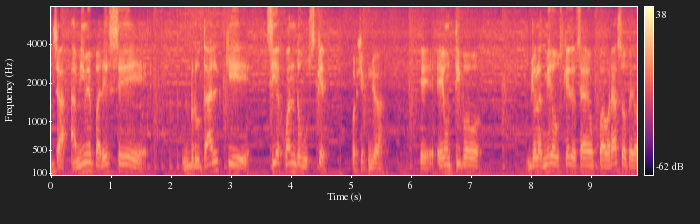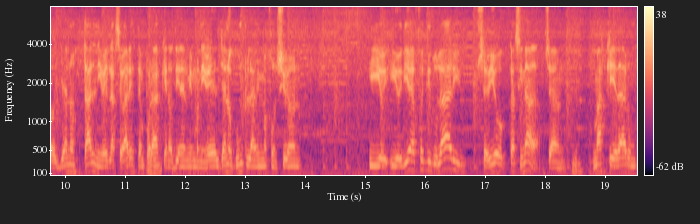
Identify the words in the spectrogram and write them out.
O sea, a mí me parece brutal que siga jugando Busquets, por ejemplo. es un tipo yo lo admiro a Busquets, o sea, es un jugadorazo, pero ya no está al nivel, hace varias temporadas que no tiene el mismo nivel, ya no cumple la misma función. Y, hoy día fue titular y se vio casi nada. O sea, más que dar un,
